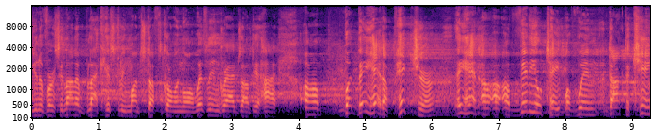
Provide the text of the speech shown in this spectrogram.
university, a lot of Black History Month stuff's going on. Wesleyan grads out there high. Um, but they had a picture, they had a, a, videotape of when Dr. King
